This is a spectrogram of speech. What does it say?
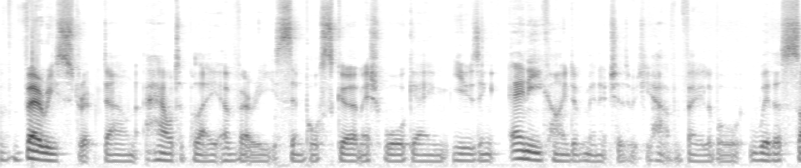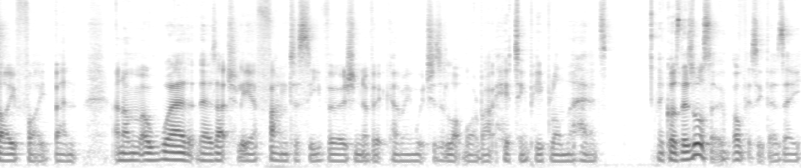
very stripped down how to play a very simple skirmish war game using any kind of miniatures which you have available with a sci-fi bent. And i'm aware that there's actually a fantasy version of it coming which is a lot more about hitting people on the heads. Because there's also obviously there's a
